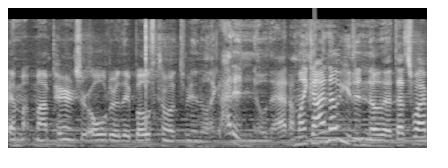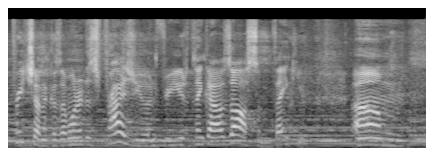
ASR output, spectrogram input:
and my, parents are older. They both come up to me and they're like, I didn't know that. I'm like, I know you didn't know that. That's why I preached on it because I wanted to surprise you and for you to think I was awesome. Thank you. Um,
